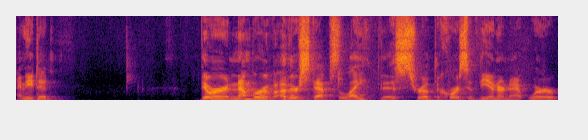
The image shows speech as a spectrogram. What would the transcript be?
And he did. There were a number of other steps like this throughout the course of the internet where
